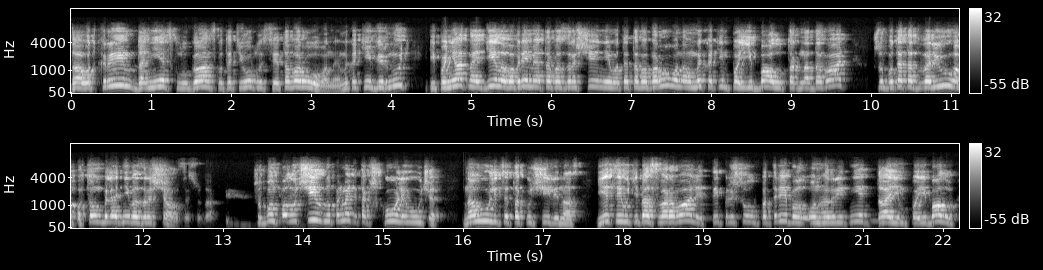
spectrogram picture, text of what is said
да, вот Крым, Донецк, Луганск, вот эти области, это ворованные. Мы хотим вернуть, и понятное дело, во время этого возвращения вот этого ворованного мы хотим по ебалу так надавать, чтобы вот этот ворюга потом, блядь, не возвращался сюда. Чтобы он получил, ну, понимаете, так в школе учат, на улице так учили нас. Если у тебя своровали, ты пришел, потребовал, он говорит, нет, дай им по ебалу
